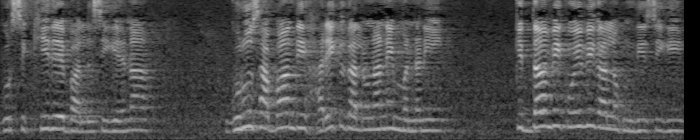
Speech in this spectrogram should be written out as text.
ਗੁਰਸਿੱਖੀ ਦੇ ਬਲ ਸੀਗੇ ਨਾ। ਗੁਰੂ ਸਾਹਿਬਾਂ ਦੀ ਹਰ ਇੱਕ ਗੱਲ ਉਹਨਾਂ ਨੇ ਮੰਨਣੀ, ਕਿੱਦਾਂ ਵੀ ਕੋਈ ਵੀ ਗੱਲ ਹੁੰਦੀ ਸੀਗੀ।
